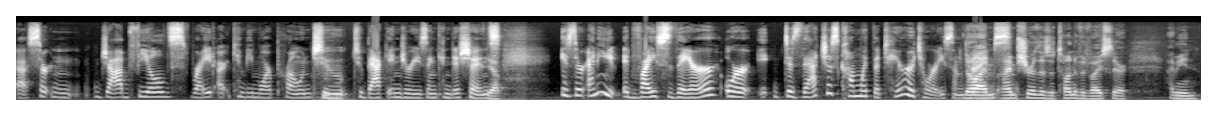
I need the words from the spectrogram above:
uh, certain job fields, right, are, can be more prone to mm-hmm. to back injuries and conditions. Yep. Is there any advice there, or it, does that just come with the territory sometimes? No, I'm, I'm sure there's a ton of advice there. I mean,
